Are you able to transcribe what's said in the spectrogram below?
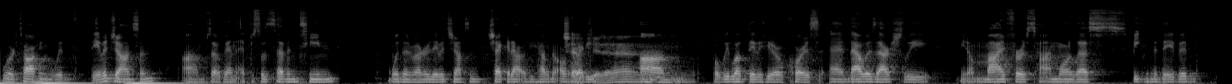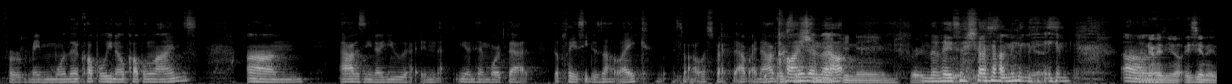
were talking with David Johnson. Um, so again, episode seventeen, with the runner David Johnson. Check it out if you haven't Check already. it out. Um, but we love David here, of course, and that was actually you know my first time, more or less, speaking to David for maybe more than a couple, you know, a couple lines. Um, obviously, you know, you and you and him worked at the place he does not like, so I respect that. Right now, The calling him out. be named for The place that shall not be Yes. named. I know Um, you know he's gonna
